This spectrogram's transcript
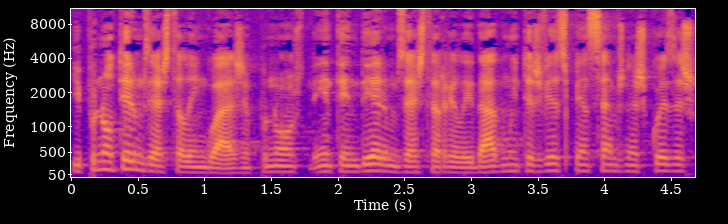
E por não termos esta linguagem, por não entendermos esta realidade, muitas vezes pensamos nas coisas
